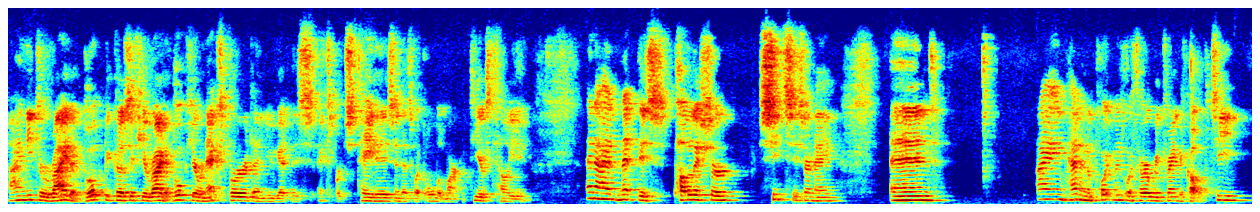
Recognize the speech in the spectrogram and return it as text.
I need to write a book because if you write a book, you're an expert and you get this expert status, and that's what all the marketeers tell you. And I had met this publisher, Sietze is her name, and I had an appointment with her. We drank a cup of tea,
